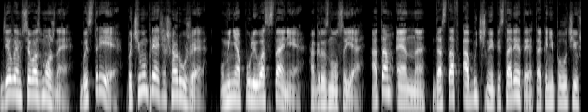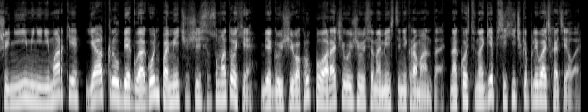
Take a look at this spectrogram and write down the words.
«Делаем все возможное. Быстрее! Почему прячешь оружие?» «У меня пули восстания», — огрызнулся я. А там Энна. Достав обычные пистолеты, так и не получившие ни имени, ни марки, я открыл беглый огонь по мечущейся суматохе, бегающей вокруг поворачивающегося на месте некроманта. На кость в ноге психичка плевать хотела.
